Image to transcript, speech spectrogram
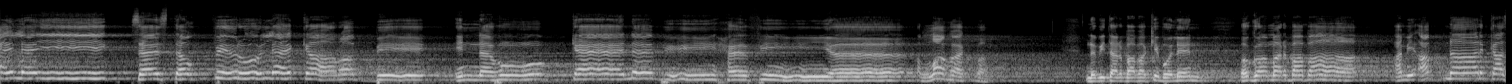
আলাইক, সাস্তাগফিরু লাকা ইন্নাহু কানা বি আল্লাহু আকবার। নবী তার বাবাকে বলেন, ওগো আমার বাবা, আমি আপনার কাছ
